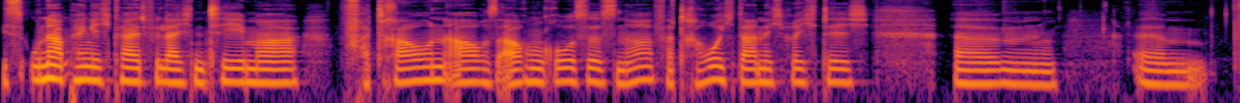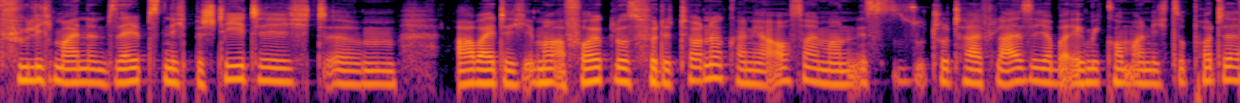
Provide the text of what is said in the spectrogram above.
ist Unabhängigkeit vielleicht ein Thema? Vertrauen auch, ist auch ein großes, ne? Vertraue ich da nicht richtig? Ähm, ähm, fühle ich meinen Selbst nicht bestätigt? Ähm, arbeite ich immer erfolglos für die Tonne, kann ja auch sein, man ist so total fleißig, aber irgendwie kommt man nicht zu Potte.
